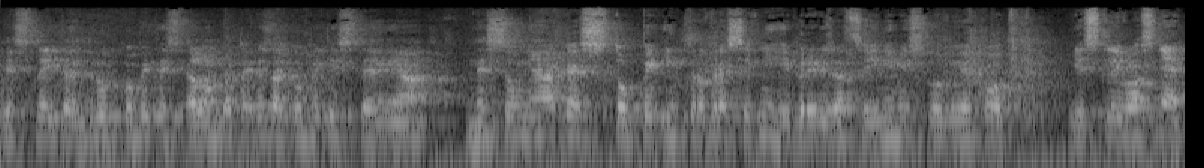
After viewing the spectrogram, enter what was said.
jestli ten druh Cobitis elongatoides a Cobitis tenia nesou nějaké stopy introgresivní hybridizace, jinými slovy, jako jestli vlastně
